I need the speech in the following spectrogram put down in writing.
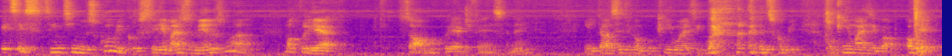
26 centímetros cúbicos seria mais ou menos uma, uma colher. Só uma colher de diferença, né? Então você fica um pouquinho mais igual. Desculpe, um pouquinho mais igual. Ok.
